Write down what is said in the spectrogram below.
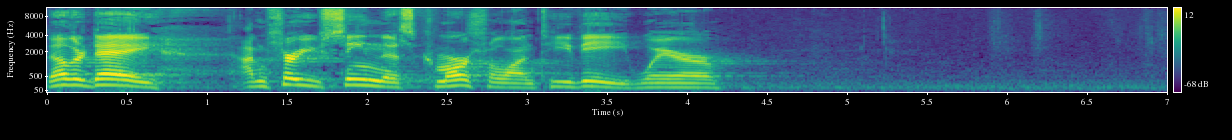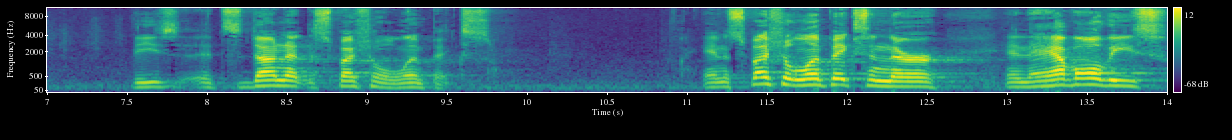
The other day, I'm sure you've seen this commercial on TV where these it's done at the Special Olympics. And the Special Olympics and they're and they have all these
